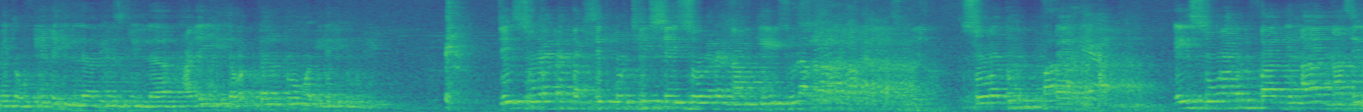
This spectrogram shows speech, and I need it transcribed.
বিতৌফিক ইল্লা বিইজনিল্লাহ। আলাইহি তাওয়াক্কালতু ওয়া ইলাইহি উনীব। যে সূরাটা তাফসীর করছি সেই সূরাটার নাম কি? সূরাতুল ফাতিহা। এই সূরাতুল ফাতিহা নাযিল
